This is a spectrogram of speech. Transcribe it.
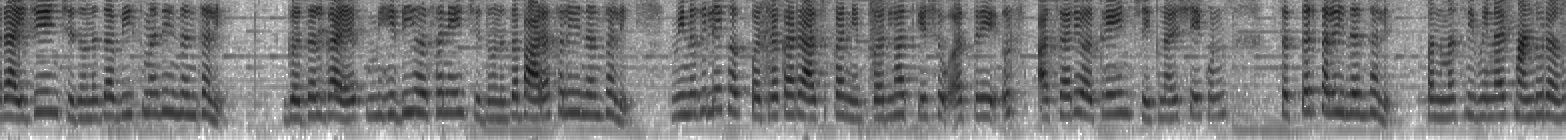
रायजी यांचे दोन हजार वीसमध्ये निधन झाले. गझल गायक मेहदी हसन यांचे दोन हजार बारा साली निधन झाले. विनोदी लेखक पत्रकार राजकारणी प्रल्हाद केशव अत्रे उर्फ आचार्य अत्रे यांचे एकोणीसशे एकोणसत्तर साली निधन झाले. पद्मश्री विनायक पांडुरंग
